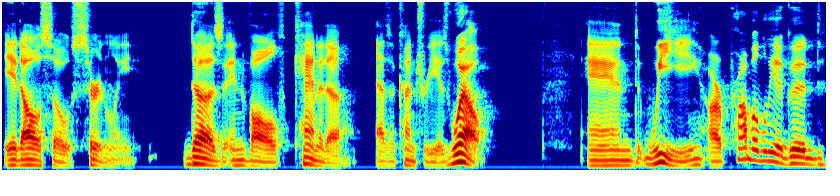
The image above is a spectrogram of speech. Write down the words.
it also certainly does involve Canada as a country as well and we are probably a good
